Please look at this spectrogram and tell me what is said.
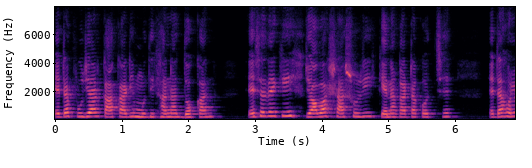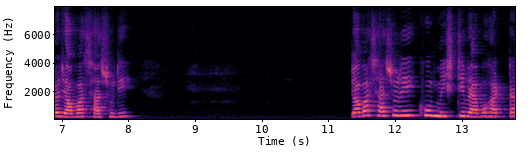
এটা পূজার কাকারি মুদিখানার দোকান। এসে দেখি জবার শাশুড়ি কেনাকাটা করছে। এটা হলো জবার শাশুড়ি। জবার শাশুড়ি খুব মিষ্টি ব্যবহারটা।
